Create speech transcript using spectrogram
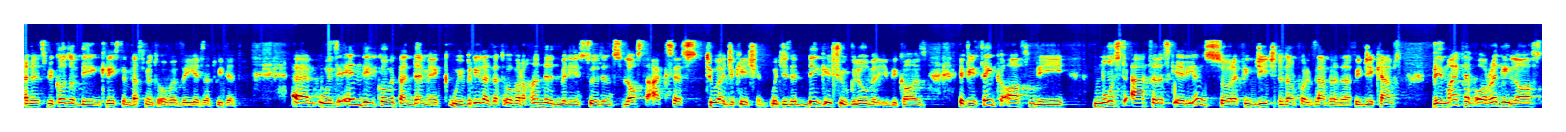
and it's because of the increased investment over the years that we did. Um, within the COVID pandemic, we've realized that over 100 million students lost access to education, which is a big issue globally because if you think of the most at-risk areas, so refugee children, for example, in the refugee camps, they might have already lost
